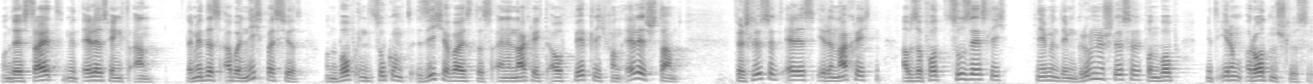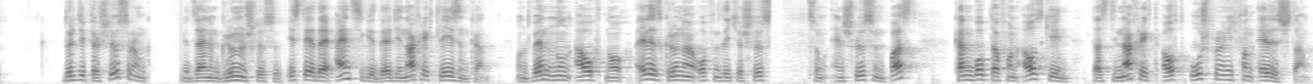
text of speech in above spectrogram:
und der Streit mit Alice fängt an. Damit das aber nicht passiert und Bob in Zukunft sicher weiß, dass eine Nachricht auch wirklich von Alice stammt, verschlüsselt Alice ihre Nachrichten ab sofort zusätzlich neben dem grünen Schlüssel von Bob mit ihrem roten Schlüssel. Durch die Verschlüsselung mit seinem grünen Schlüssel ist er der Einzige, der die Nachricht lesen kann. Und wenn nun auch noch Alice grüner öffentlicher Schlüssel zum Entschlüsseln passt, kann Bob davon ausgehen, dass die Nachricht auch ursprünglich von Alice stammt.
